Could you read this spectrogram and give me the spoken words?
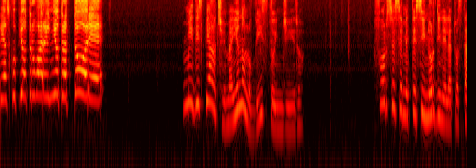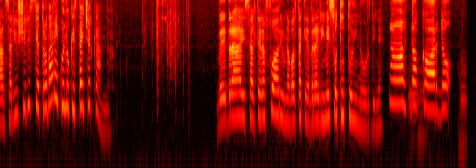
Riesco più a trovare il mio trattore. Mi dispiace, ma io non l'ho visto in giro. Forse se mettessi in ordine la tua stanza riusciresti a trovare quello che stai cercando. Vedrai, salterà fuori una volta che avrai rimesso tutto in ordine. Ah, d'accordo. Mm,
